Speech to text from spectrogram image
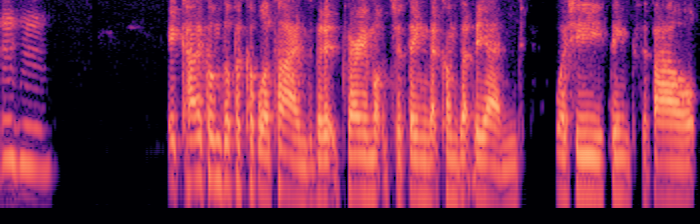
Mm-hmm. It kind of comes up a couple of times, but it's very much a thing that comes at the end where she thinks about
